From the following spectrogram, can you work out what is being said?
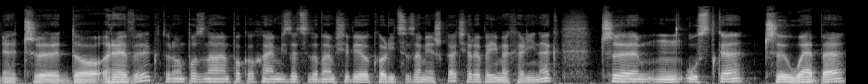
E, czy do Rewy, którą poznałem, pokochałem i zdecydowałem się w jej okolicy zamieszkać, Rewę i Mechelinek, czy mm, Ustkę, czy Łebę,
